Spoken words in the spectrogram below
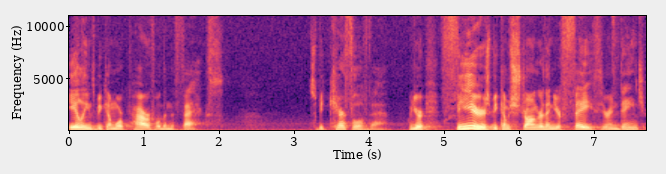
feelings become more powerful than the facts. So be careful of that. When your fears become stronger than your faith, you're in danger.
